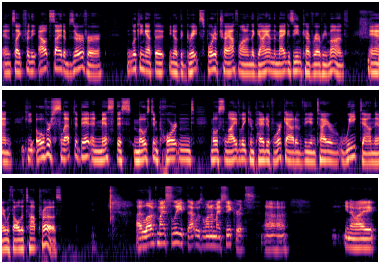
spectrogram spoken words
And it's like for the outside observer, looking at the you know the great sport of triathlon and the guy on the magazine cover every month and he overslept a bit and missed this most important most lively competitive workout of the entire week down there with all the top pros. I loved my sleep. That was one of my secrets. Uh, you know i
